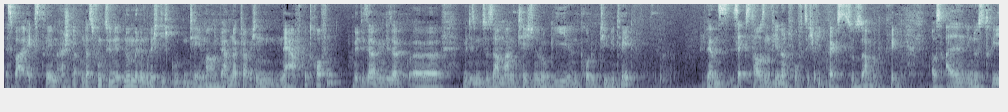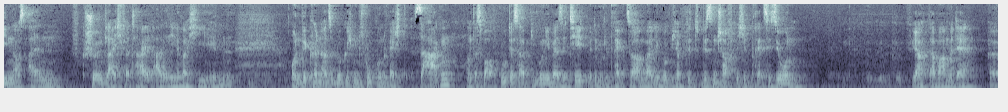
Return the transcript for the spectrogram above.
es war extrem erstaunlich. Und das funktioniert nur mit einem richtig guten Thema. Und wir haben da, glaube ich, einen Nerv getroffen mit, dieser, mit, dieser, äh, mit diesem Zusammenhang Technologie und Produktivität. Wir haben 6450 Feedbacks zusammengekriegt aus allen Industrien, aus allen schön gleich verteilt, allen Hierarchieebenen. Und wir können also wirklich mit Fug und Recht sagen, und das war auch gut, deshalb die Universität mit dem Gepäck zu haben, weil die wirklich auf wissenschaftliche Präzision, ja, da war mit der äh,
